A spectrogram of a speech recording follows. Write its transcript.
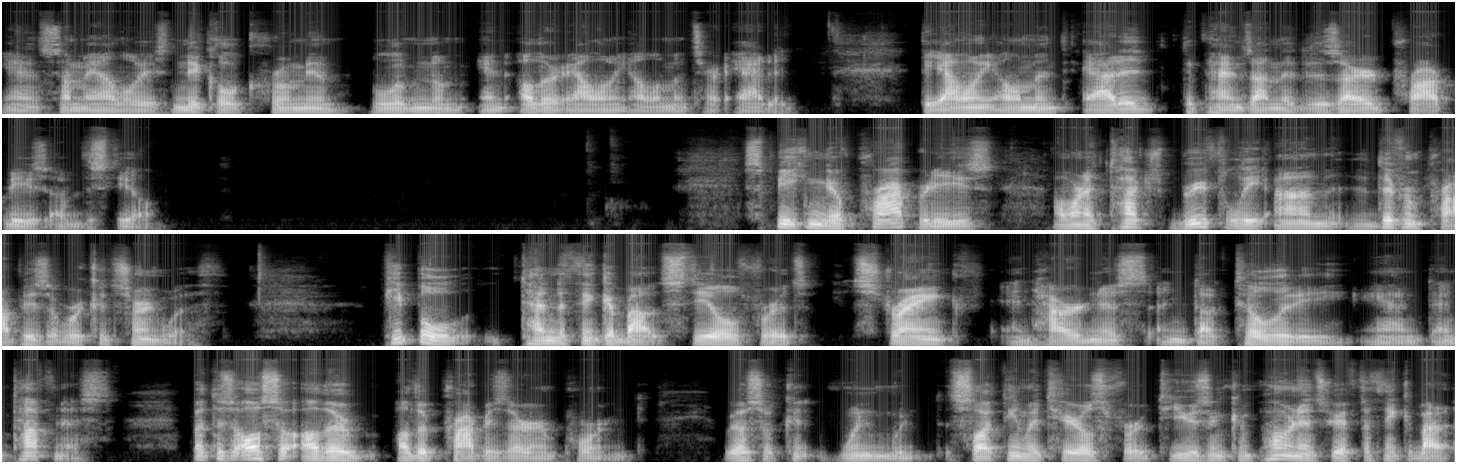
and some alloys, nickel, chromium, molybdenum, and other alloying elements are added. The alloying element added depends on the desired properties of the steel. Speaking of properties, I want to touch briefly on the different properties that we're concerned with. People tend to think about steel for its strength and hardness and ductility and, and toughness, but there's also other, other properties that are important. We also, when selecting materials for to use in components, we have to think about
